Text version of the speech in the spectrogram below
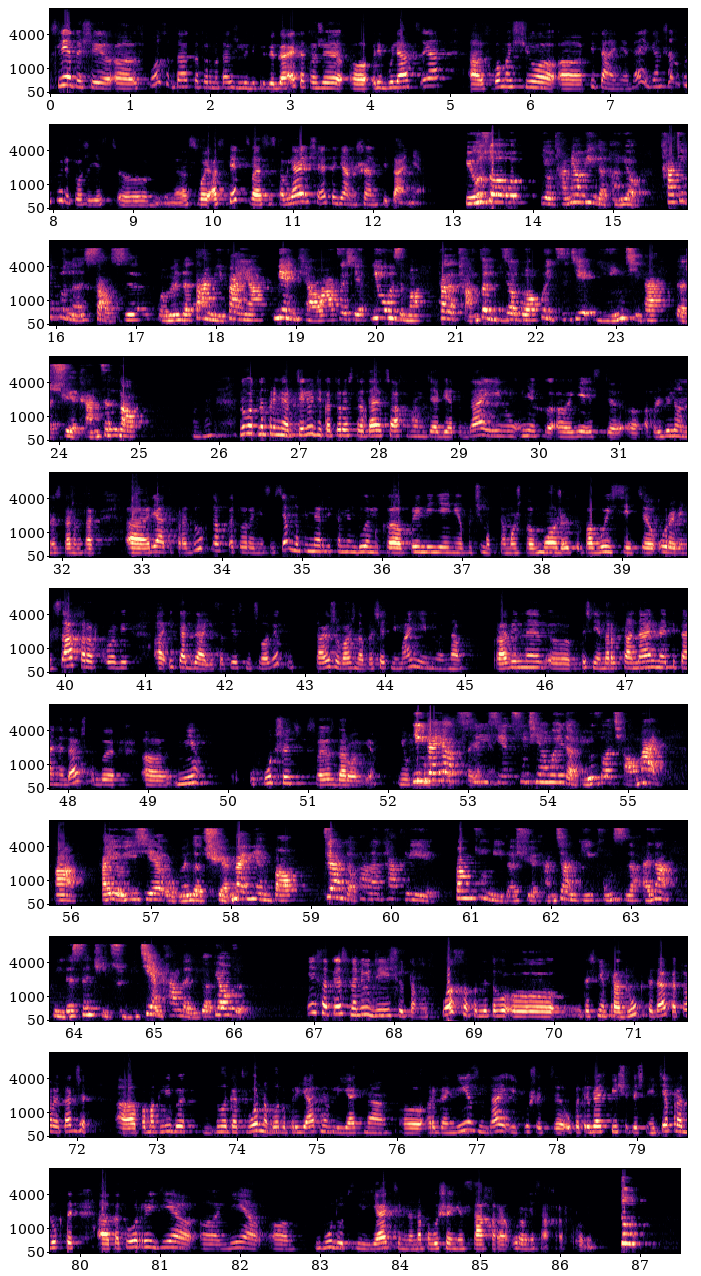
Следующий э, способ, да, к которому также люди прибегают, это же э, регуляция э, с помощью э, питания. Да, и в яншен культуре тоже есть э, свой аспект, своя составляющая, это яншен питание. 比如说有糖尿病的朋友，他就不能少吃我们的大米饭呀、面条啊这些，因为为什么？它的糖分比较多，会直接引起他的血糖增高。ну вот, например, те люди, которые страдают сахарным диабетом, да, и у них э, есть э, определенный, скажем так, э, ряд продуктов, которые не совсем, например, рекомендуем к применению. Почему? Потому что может повысить уровень сахара в крови а, и так далее. Соответственно, человеку также важно обращать внимание именно на правильное, точнее, на рациональное питание, да, чтобы не ухудшить свое здоровье. 应该要吃一些粗纤维的，比如说荞麦啊，还有一些我们的全麦面包。这样的话呢，它可以帮助你的血糖降低，同时还让你的身体处于健康的一个标准。И, соответственно, люди ищут там способ для того, точнее, продукты, да, которые также помогли бы благотворно, благоприятно влиять на организм, да, и кушать, употреблять в пищу, точнее, те продукты, которые не будут влиять именно на повышение сахара, уровня сахара в крови.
